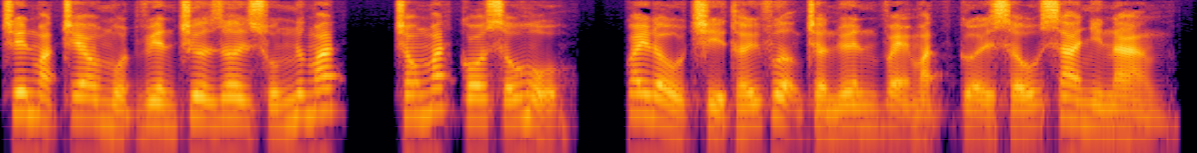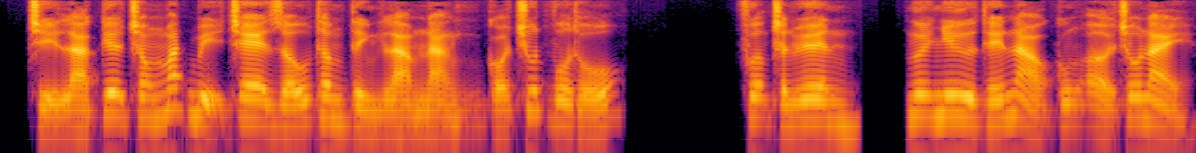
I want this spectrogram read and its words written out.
trên mặt treo một viên chưa rơi xuống nước mắt, trong mắt có xấu hổ, quay đầu chỉ thấy Phượng Trần Nguyên vẻ mặt cười xấu xa nhìn nàng, chỉ là kia trong mắt bị che giấu thâm tình làm nàng có chút vô thố. Phượng Trần Nguyên, ngươi như thế nào cũng ở chỗ này.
